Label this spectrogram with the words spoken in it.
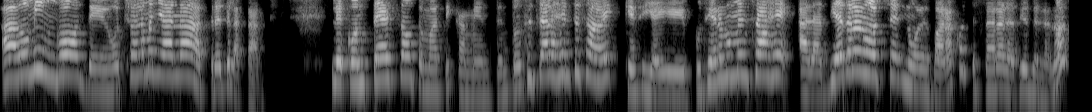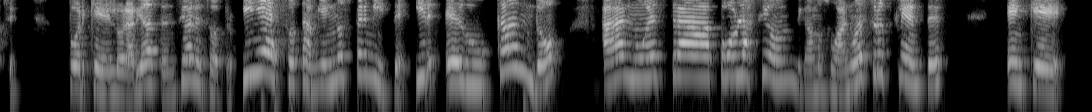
a domingo de 8 de la mañana a 3 de la tarde le contesta automáticamente. Entonces ya la gente sabe que si pusieron un mensaje a las 10 de la noche, no les van a contestar a las 10 de la noche, porque el horario de atención es otro. Y eso también nos permite ir educando a nuestra población, digamos, o a nuestros clientes en que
